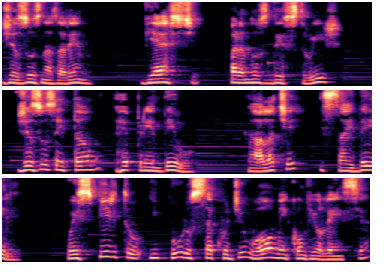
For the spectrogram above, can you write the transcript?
Jesus Nazareno? Vieste para nos destruir? Jesus então repreendeu-o: Cala-te e sai dele. O espírito impuro sacudiu o homem com violência,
